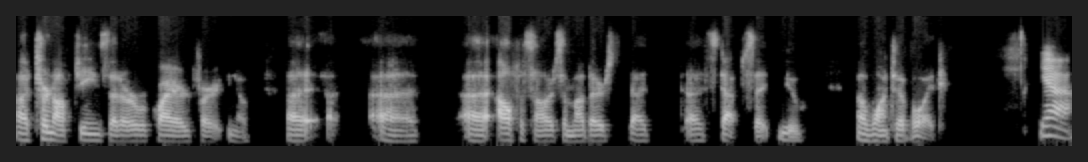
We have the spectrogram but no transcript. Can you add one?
uh, turn off genes that are required for you know uh, uh, uh alpha cell or some other uh, uh, steps that you want to avoid. Yeah,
